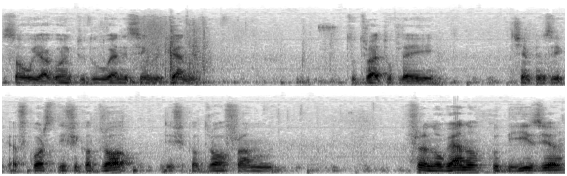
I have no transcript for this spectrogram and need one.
So we are going to do anything we can to try to play Champions League. Of course, difficult draw, difficult draw from from Lugano could be easier.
